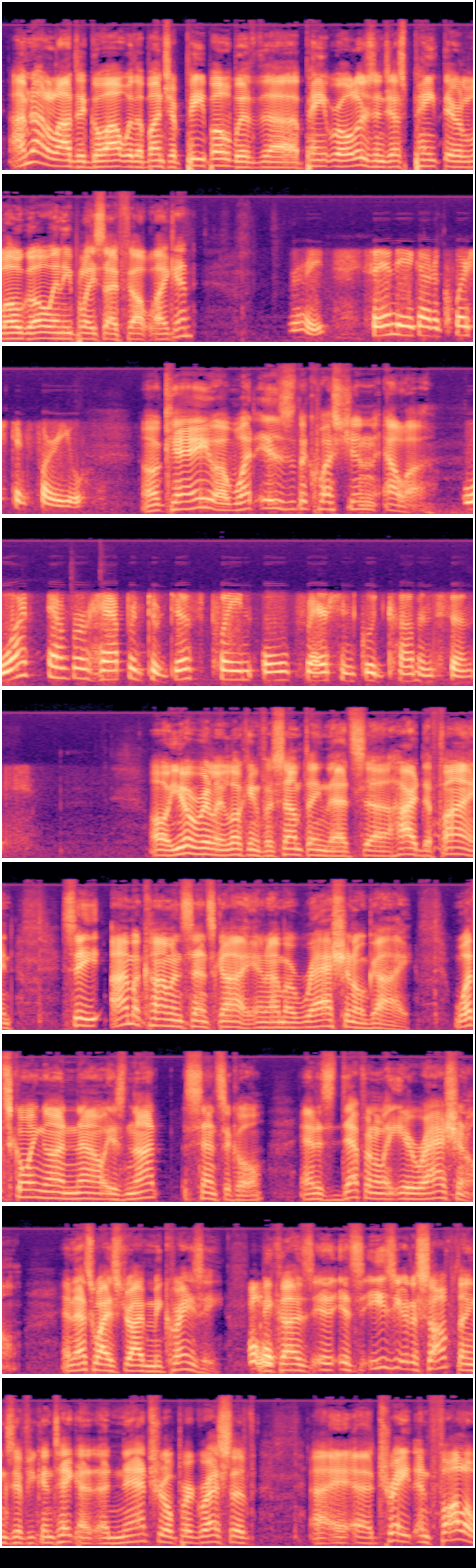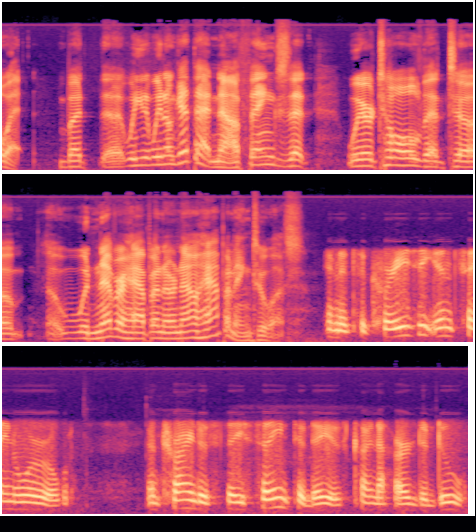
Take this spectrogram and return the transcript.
I'm not allowed to go out with a bunch of people with uh, paint rollers and just paint their logo any place I felt like it. Right. Sandy, I got a question for you. Okay, uh, what is the question, Ella? Whatever happened to just plain old fashioned good common sense? Oh, you're really looking for something that's uh, hard to find. See, I'm a common sense guy and I'm a rational guy. What's going on now is not sensical and it's definitely irrational. And that's why it's driving me crazy. Because it, it's easier to solve things if you can take a, a natural, progressive uh, a, a trait and follow it. But uh, we we don't get that now. Things that we're told that uh, would never happen are now happening to us. And it's a crazy, insane world. And trying to stay sane today is kind of hard to do.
